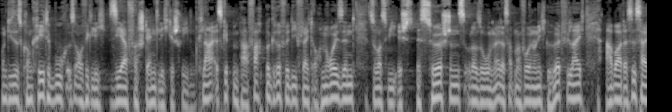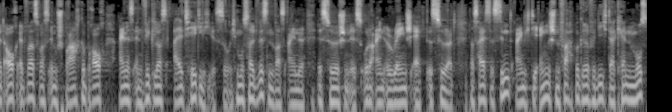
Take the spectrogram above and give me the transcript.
Und dieses konkrete Buch ist auch wirklich sehr verständlich geschrieben. Klar, es gibt ein paar Fachbegriffe, die vielleicht auch neu sind, sowas wie Assertions oder so, ne? das hat man vorher noch nicht gehört vielleicht, aber das ist halt auch etwas, was im Sprachgebrauch eines Entwicklers alltäglich ist. So, ich muss halt wissen, was eine Assertion ist oder ein Arrange Act Assert. Das heißt, es sind eigentlich die englischen Fachbegriffe, die ich da kennen muss,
